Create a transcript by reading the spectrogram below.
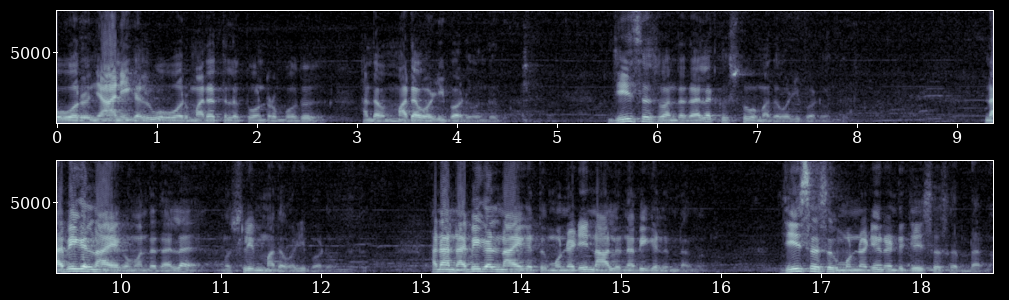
ஒவ்வொரு ஞானிகள் ஒவ்வொரு மதத்தில் தோன்றும் போது அந்த மத வழிபாடு வந்தது. ஜீசஸ் வந்ததால் கிறிஸ்துவ மத வழிபாடு வந்தது. நபிகள் நாயகம் வந்ததால் முஸ்லீம் மத வழிபாடு வந்தது. ஆனால் நபிகள் நாயகத்துக்கு முன்னாடி நாலு நபிகள் இருந்தாங்க. ஜீசஸுக்கு முன்னாடியும் ரெண்டு ஜீசஸ் இருந்தாங்க.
